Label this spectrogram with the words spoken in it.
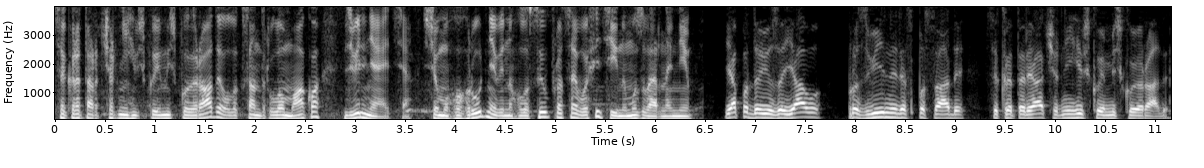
Секретар Чернігівської міської ради Олександр Ломако звільняється. 7 грудня він оголосив про це в офіційному зверненні. Я подаю заяву про звільнення з посади секретаря Чернігівської міської ради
